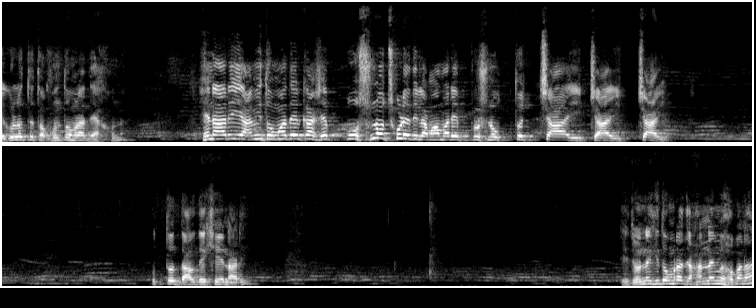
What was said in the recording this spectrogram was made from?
এগুলো তো তখন তোমরা দেখো না। হে নারী, আমি তোমাদের কাছে প্রশ্ন ছুড়ে দিলাম। আমার এই প্রশ্ন উত্তর চাই চাই চাই। উত্তর দাও দেখিয়ে নারী। এজন্য কি তোমরা জাহান্নামি হবে না?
